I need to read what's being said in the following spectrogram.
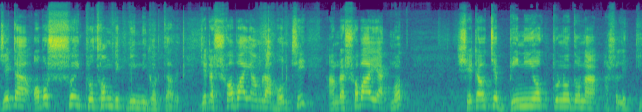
যেটা অবশ্যই প্রথম দিক বিন্দি করতে হবে, যেটা সবাই আমরা বলছি, আমরা সবাই একমত, সেটা হচ্ছে বিনিয়োগ প্রণোদনা আসলে কী?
